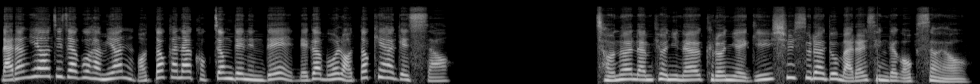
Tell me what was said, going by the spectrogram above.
나랑 헤어지자고 하면 어떡하나 걱정되는데 내가 뭘 어떻게 하겠어. 전화 남편이나 그런 얘기 실수라도 말할 생각 없어요.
